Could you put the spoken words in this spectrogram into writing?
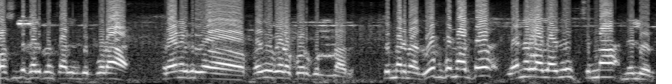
వసతి కల్పించాలని చెప్పి కూడా ప్రయాణికులు ప్రజలు కూడా కోరుకుంటున్నారు. కెమెరామెన్ రూప్ కుమార్తో ఎన్ఎల్ చిన్న నెల్లూరు.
